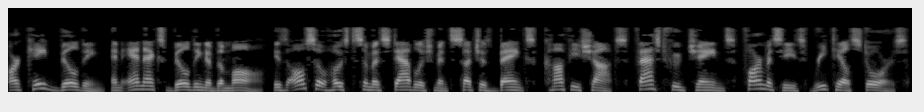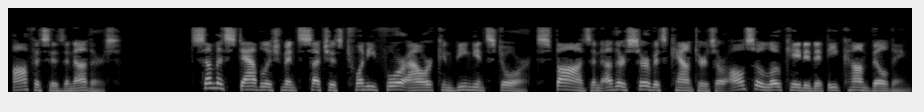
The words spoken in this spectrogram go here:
Arcade Building, an annex building of the mall, is also host some establishments such as banks, coffee shops, fast food chains, pharmacies, retail stores, offices and others. Some establishments such as 24-hour convenience store, spas and other service counters are also located at Ecom Building.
